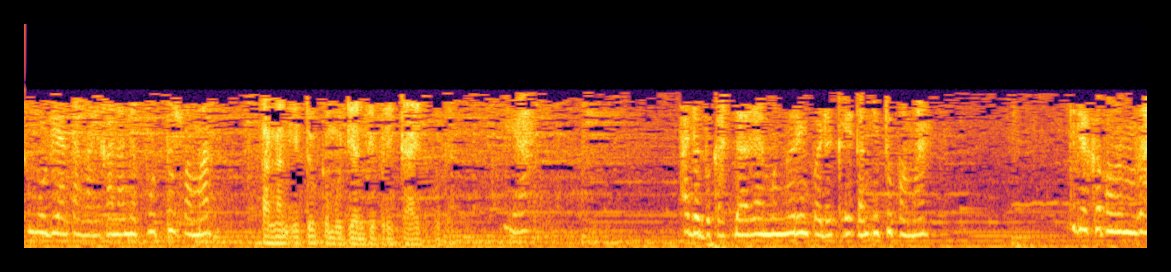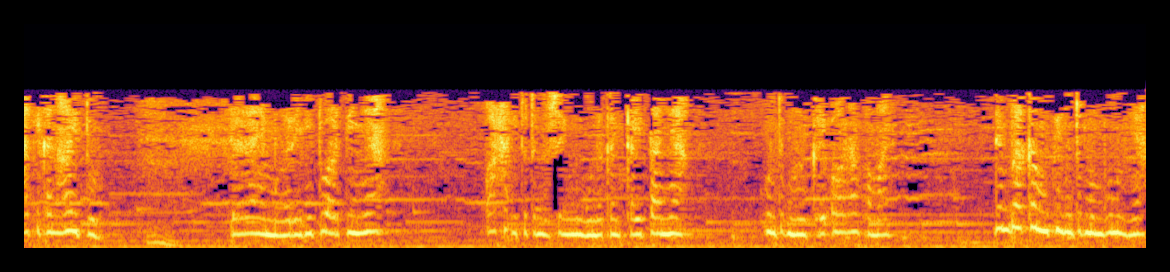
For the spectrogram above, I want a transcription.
Kemudian tangan kanannya putus, paman. Tangan itu kemudian diberi kait, bukan? Iya. Ada bekas darah yang mengering pada kaitan itu, paman. Tidakkah paman memperhatikan hal itu? Darah yang mengering itu artinya orang itu tentu sering menggunakan kaitannya untuk melukai orang, paman. Dan bahkan mungkin untuk membunuhnya.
